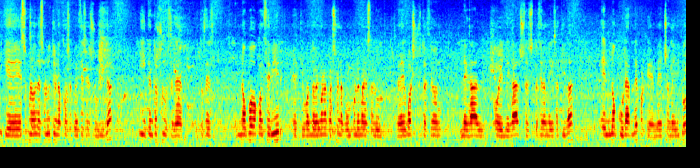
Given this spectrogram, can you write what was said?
y que esos problemas de salud tienen unas consecuencias en su vida e intento solucionar. Entonces, no puedo concebir que cuando venga una persona con un problema de salud, me da igual su situación legal o ilegal, su situación administrativa, en no curarle porque me he hecho médico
